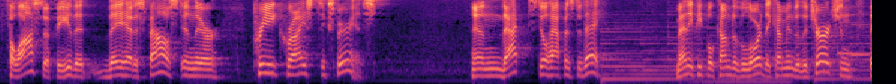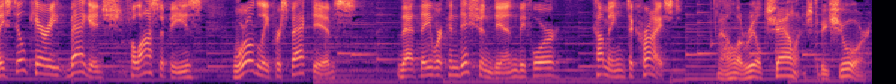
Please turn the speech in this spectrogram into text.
philosophy that they had espoused in their pre Christ experience. And that still happens today. Many people come to the Lord, they come into the church, and they still carry baggage, philosophies, worldly perspectives that they were conditioned in before coming to Christ. Well, a real challenge, to be sure.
